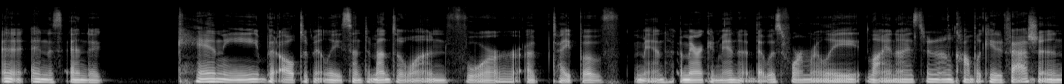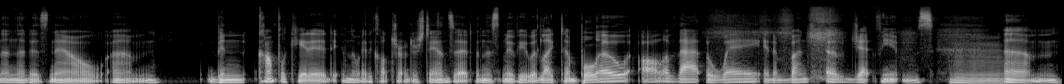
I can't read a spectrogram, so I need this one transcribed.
and and a canny but ultimately sentimental one for a type of man American manhood that was formerly lionized in an uncomplicated fashion and that is now um, been complicated in the way the culture understands it. And this movie would like to blow all of that away in a bunch of jet fumes. Um,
